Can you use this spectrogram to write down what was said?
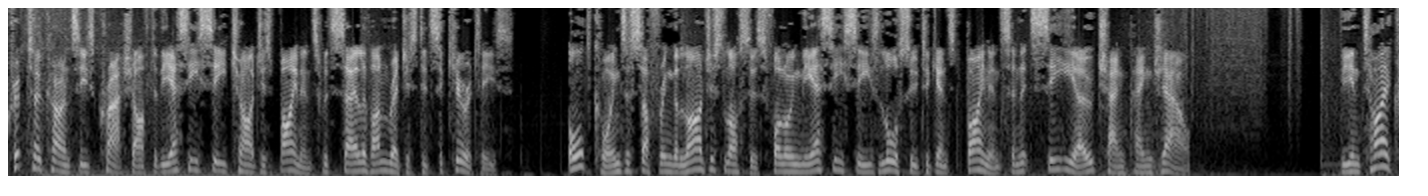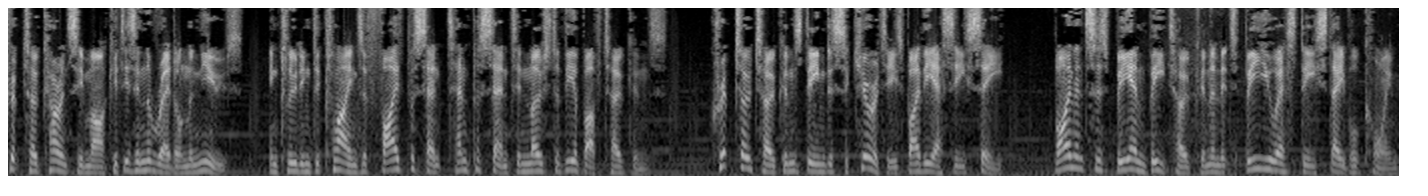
Cryptocurrencies crash after the SEC charges Binance with sale of unregistered securities. Altcoins are suffering the largest losses following the SEC's lawsuit against Binance and its CEO Changpeng Zhao. The entire cryptocurrency market is in the red on the news, including declines of 5% 10% in most of the above tokens. Crypto tokens deemed as securities by the SEC. Binance's BNB token and its BUSD stablecoin,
